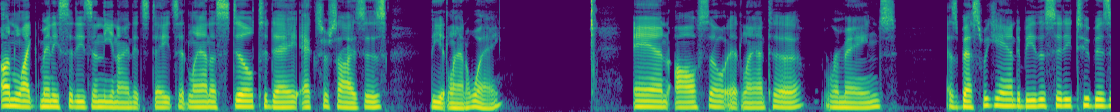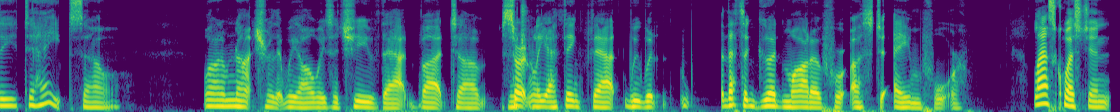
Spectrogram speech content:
unlike many cities in the United States, Atlanta still today exercises the Atlanta Way, and also Atlanta remains as best we can to be the city too busy to hate. So, well, I'm not sure that we always achieve that, but uh, certainly I think that we would. That's a good motto for us to aim for. Last question:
